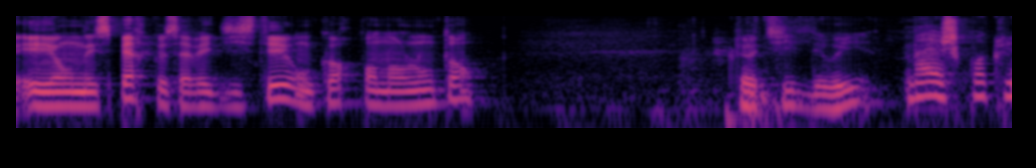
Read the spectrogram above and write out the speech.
Et on espère que ça va exister encore pendant longtemps. Clotilde, oui. Bah, je crois que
